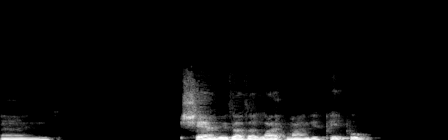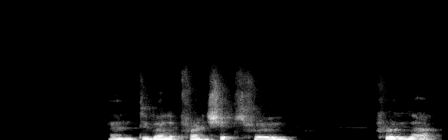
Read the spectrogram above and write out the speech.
and share with other like-minded people and develop friendships through through that.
